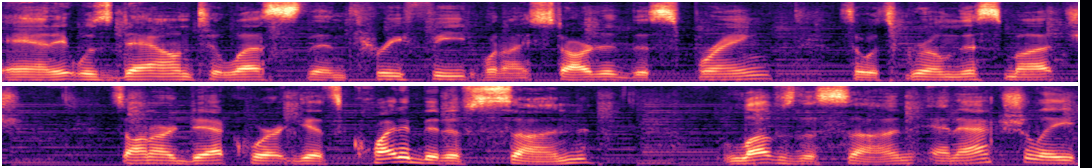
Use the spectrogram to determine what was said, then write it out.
and it was down to less than three feet when I started this spring, so it's grown this much. It's on our deck where it gets quite a bit of sun, loves the sun, and actually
